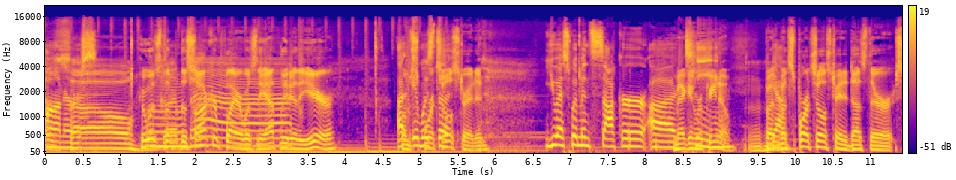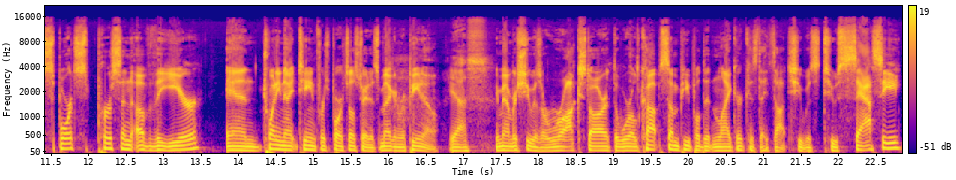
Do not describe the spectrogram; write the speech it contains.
honors. Who was the, the soccer player? Was the athlete of the year Uh, from it was Sports the Illustrated? U.S. women's soccer uh, Megan team. Rapinoe. But Yeah. but Sports Illustrated does their Sports Person of the Year, and 2019 for Sports Illustrated is Megan Rapinoe. yes. Remember, she was a rock star at the World Cup. Some people didn't like her because they thought she was too sassy.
